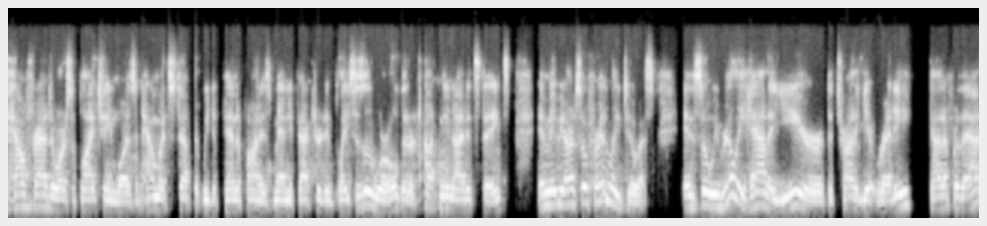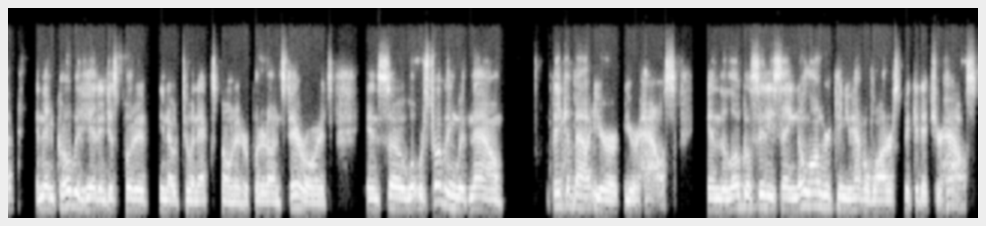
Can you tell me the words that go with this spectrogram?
how fragile our supply chain was and how much stuff that we depend upon is manufactured in places of the world that are not in the United States and maybe aren't so friendly to us. And so we really had a year to try to get ready kind of for that. And then COVID hit and just put it, you know, to an exponent or put it on steroids. And so what we're struggling with now, think about your your house and the local city saying no longer can you have a water spigot at your house.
